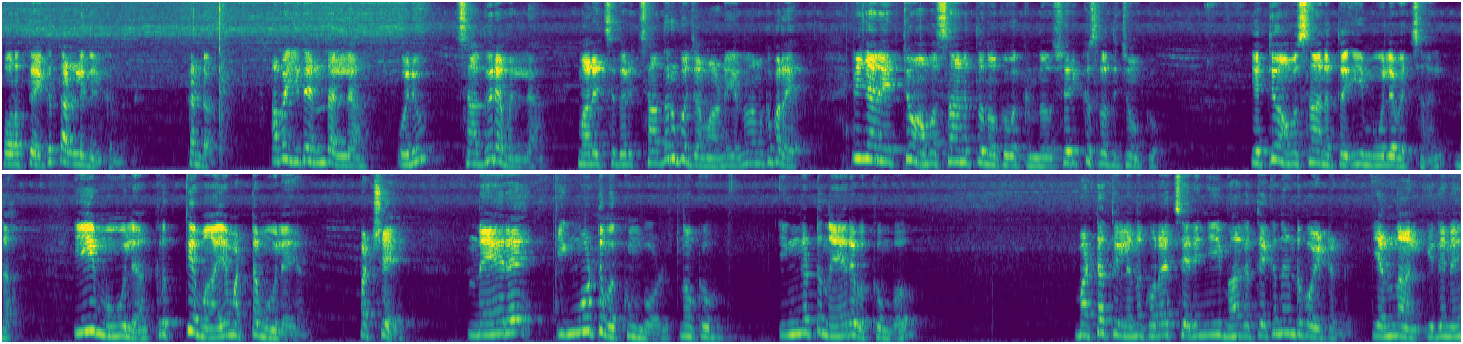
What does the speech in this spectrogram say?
പുറത്തേക്ക് തള്ളി നിൽക്കുന്നുണ്ട്. കണ്ടോ? അപ്പോൾ ഇതെന്തല്ല? ഒരു ചതുരമല്ല. മറിച്ച് ഇതൊരു ചതുർഭുജമാണ് എന്ന് നമുക്ക് പറയാം. ഇനി ഞാൻ ഏറ്റവും അവസാനത്ത് നോക്കി വെക്കുന്നത്. ശരിക്കും ശ്രദ്ധിച്ചു നോക്കൂ. ഏറ്റവും അവസാനത്ത് ഈ മൂല വെച്ചാൽ ദാ ഈ മൂല കൃത്യമായ മട്ടമൂലയാണ്. പക്ഷേ നേരെ ഇങ്ങോട്ട് വെക്കുമ്പോൾ നോക്കൂ ഇങ്ങോട്ട് നേരെ വെക്കുമ്പോൾ മട്ടത്തിൽ നിന്ന് കുറേ ചെരിഞ്ഞ് ഈ ഭാഗത്തേക്ക് നീണ്ടുപോയിട്ടുണ്ട് എന്നാൽ ഇതിന്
